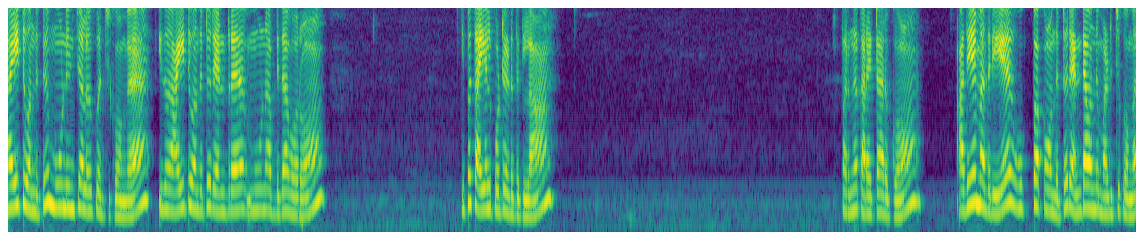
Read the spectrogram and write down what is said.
ஹைட்டு வந்துட்டு மூணு இன்ச்சு அளவுக்கு வச்சுக்கோங்க. இது ஹைட்டு வந்துட்டு ரெண்டரை மூணு அப்படி தான் வரும். இப்போ தையல் போட்டு எடுத்துக்கலாம். பாருங்கள் கரெக்டாக இருக்கும். அதே மாதிரியே உக் பக்கம் வந்துட்டு ரெண்டாக வந்து மடிச்சுக்கோங்க.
